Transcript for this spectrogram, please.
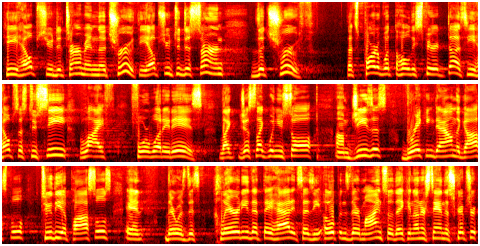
He helps you determine the truth. He helps you to discern the truth. That's part of what the Holy Spirit does. He helps us to see life for what it is. Like just like when you saw um, Jesus breaking down the gospel to the apostles, and there was this clarity that they had. It says He opens their mind so they can understand the Scripture.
